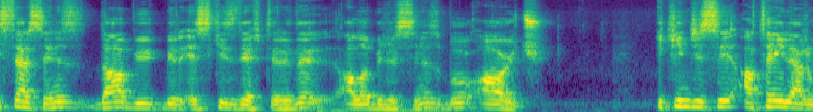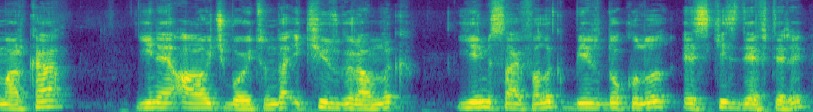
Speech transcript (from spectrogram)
İsterseniz daha büyük bir eskiz defteri de alabilirsiniz. Bu A3. İkincisi Ateyler marka. Yine A3 boyutunda 200 gramlık 20 sayfalık bir dokulu eskiz defteri.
